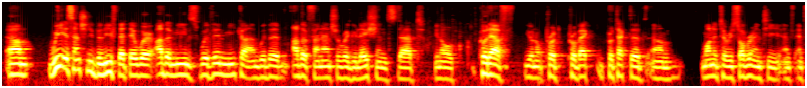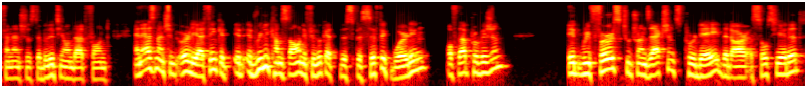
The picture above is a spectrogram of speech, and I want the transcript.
Um, we essentially believe that there were other means within MiCA and within other financial regulations that you know could have you know pro- protect, protected um, monetary sovereignty and, and financial stability on that front. And as mentioned earlier, I think it, it, it really comes down if you look at the specific wording of that provision it refers to transactions per day that are associated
